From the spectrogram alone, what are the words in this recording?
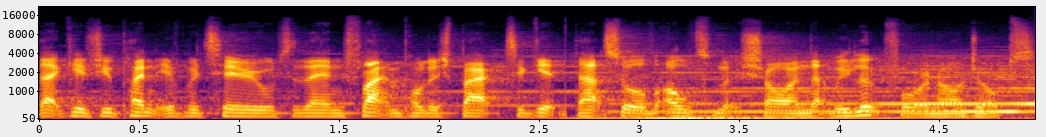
That gives you plenty of material to then flatten and polish back to get that sort of ultimate shine that we look for in our jobs.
